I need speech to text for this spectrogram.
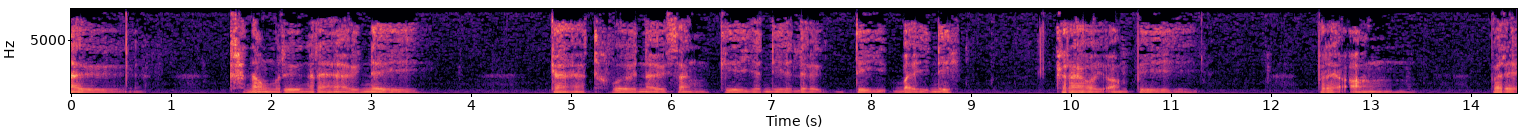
នៅក្នុងរឿងរ៉ាវនៃ ការធ្វើនៅសង្គាយនាលើកទី3នេះ ក្រោយអំពីព្រះអង្គបរិ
